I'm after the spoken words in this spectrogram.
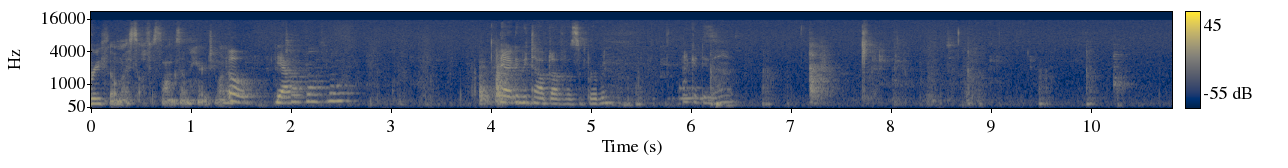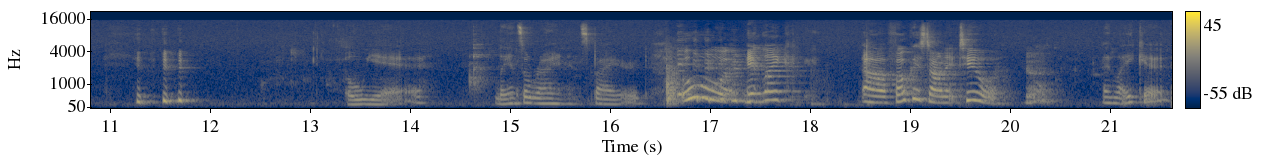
refill myself as long as I'm here. Do you want to? Oh, yeah. Top off now? Yeah, it could be topped off with some bourbon. I could do that. oh yeah, Lance Orion inspired. Ooh, it like uh, focused on it too. Yeah. I like it.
